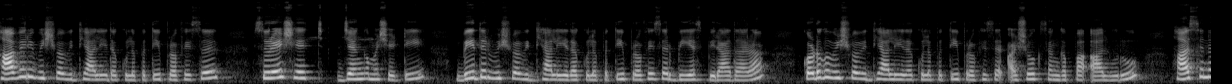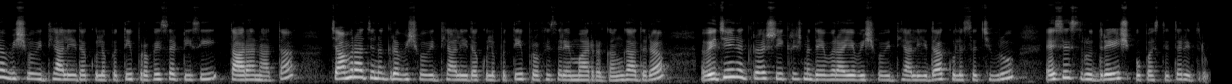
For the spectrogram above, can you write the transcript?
ಹಾವೇರಿ ವಿಶ್ವವಿದ್ಯಾಲಯದ ಕುಲಪತಿ ಪ್ರೊಫೆಸರ್ ಸುರೇಶ್ ಎಚ್. ಜಂಗಮಶೆಟ್ಟಿ, ಬೀದರ್ ವಿಶ್ವವಿದ್ಯಾಲಯದ ಕುಲಪತಿ ಪ್ರೊಫೆಸರ್ ಬಿಎಸ್ ಬಿರಾದಾರ, ಕೊಡಗು ವಿಶ್ವವಿದ್ಯಾಲಯದ ಕುಲಪತಿ ಪ್ರೊಫೆಸರ್ ಅಶೋಕ್ ಸಂಗಪ್ಪ ಆಲೂರು, ಹಾಸನ ವಿಶ್ವವಿದ್ಯಾಲಯದ ಕುಲಪತಿ ಪ್ರೊಫೆಸರ್ ಟಿಸಿ ತಾರಾನಾಥ, ಚಾಮರಾಜನಗರ ವಿಶ್ವವಿದ್ಯಾಲಯದ ಕುಲಪತಿ ಪ್ರೊಫೆಸರ್ ಎಂಆರ್ ಗಂಗಾಧರ, ವಿಜಯನಗರ ಶ್ರೀಕೃಷ್ಣ ದೇವರಾಯ ವಿಶ್ವವಿದ್ಯಾಲಯದ ಕುಲಸಚಿವರು ಎಸ್ಎಸ್ ರುದ್ರೇಶ್ ಉಪಸ್ಥಿತರಿದ್ದರು.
